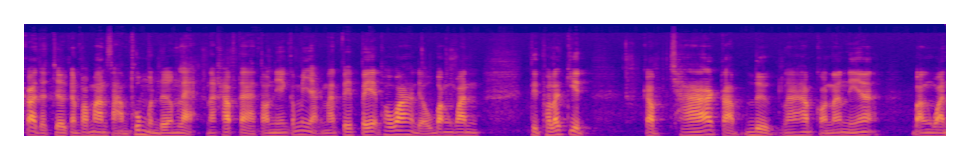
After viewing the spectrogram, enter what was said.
ก็อาจจะเจอกันประมาณ3ามทุ่มเหมือนเดิมแหละนะครับ แต่ตอนนี้ก็ไม่อยากนัดเป๊ะๆเพราะว่าเดี๋ยวบางวันติดภารกิจกับช้ากับดึกนะครับ ก่อนหน้านี้ บางวัน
